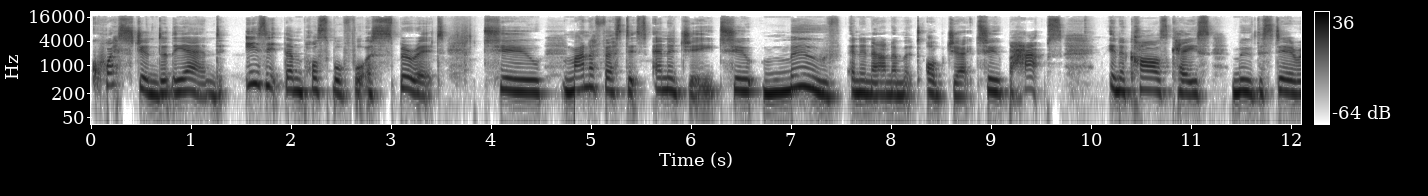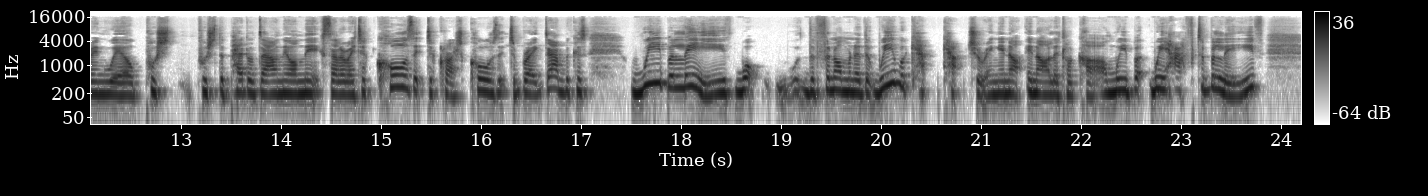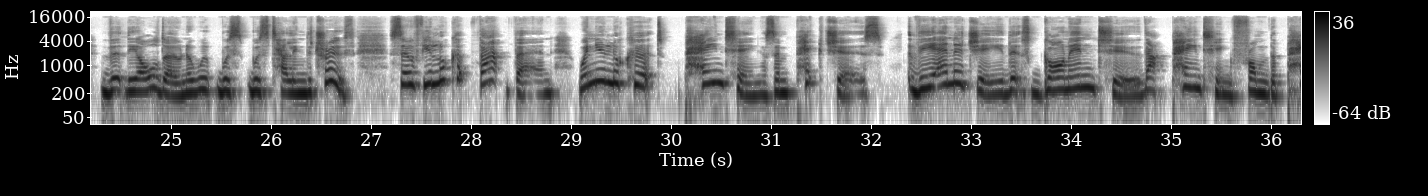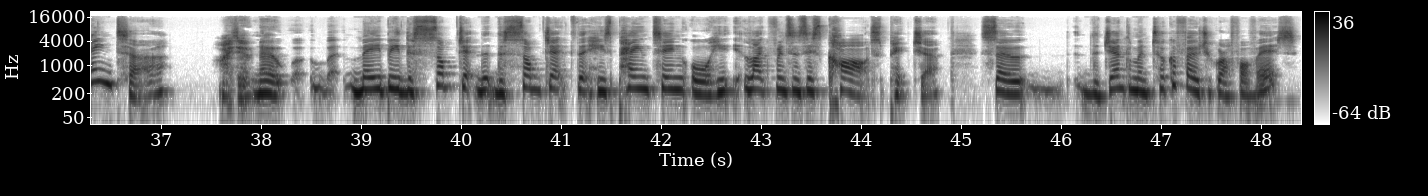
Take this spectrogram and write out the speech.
questioned at the end is it then possible for a spirit to manifest its energy to move an inanimate object to perhaps in a car's case move the steering wheel push push the pedal down on the accelerator cause it to crash cause it to break down? Because we believe what the phenomena that we were ca- capturing in our in our little car and we but we have to believe that the old owner w- was was telling the truth. So if you look at that then when you look at paintings and pictures the energy that's gone into that painting from the painter I don't know. Maybe the subject that the subject that he's painting, or he, like for instance, this cart picture. So the gentleman took a photograph of it.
